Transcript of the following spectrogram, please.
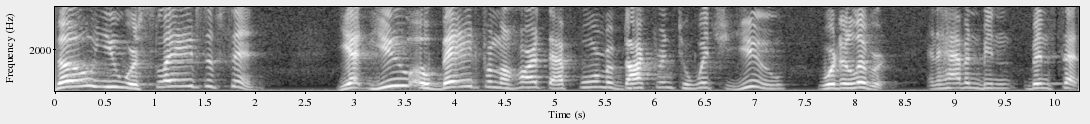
though you were slaves of sin, yet you obeyed from the heart that form of doctrine to which you were delivered, and having been, been set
